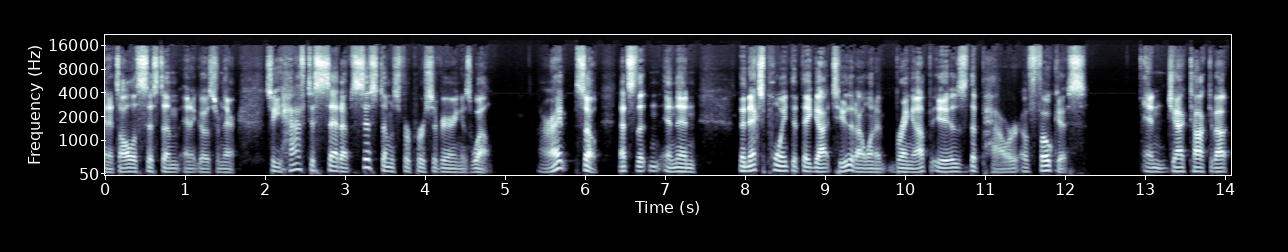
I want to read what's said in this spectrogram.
and it's all a system, and it goes from there. So you have to set up systems for persevering as well. All right. So that's the and then the next point that they got to that I want to bring up is the power of focus. And Jack talked about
